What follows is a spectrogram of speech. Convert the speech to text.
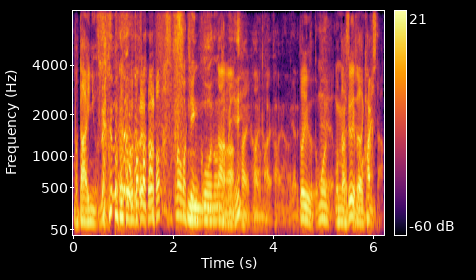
まあ、大ニュース。まあまあ健康のために。ね。はいはいはいはい。という、と思いーお便りをいただきまし。た、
